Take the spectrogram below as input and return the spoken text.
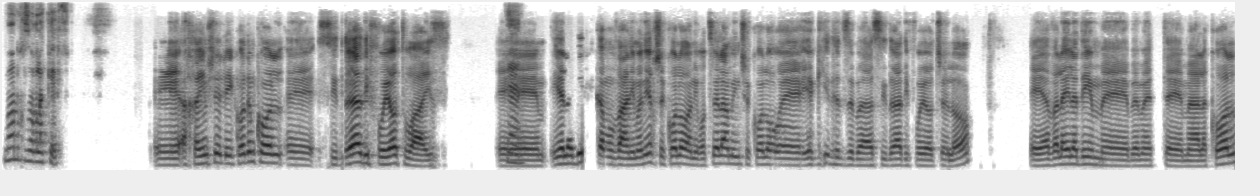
בואו נחזור לכיף. אה, החיים שלי, קודם כל, אה, סדרי עדיפויות ווייז. כן. ילדים כמובן, אני מניח שכל הורה, אני רוצה להאמין שכל הורה יגיד את זה בסדרי עדיפויות שלו, אבל הילדים באמת מעל הכל.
